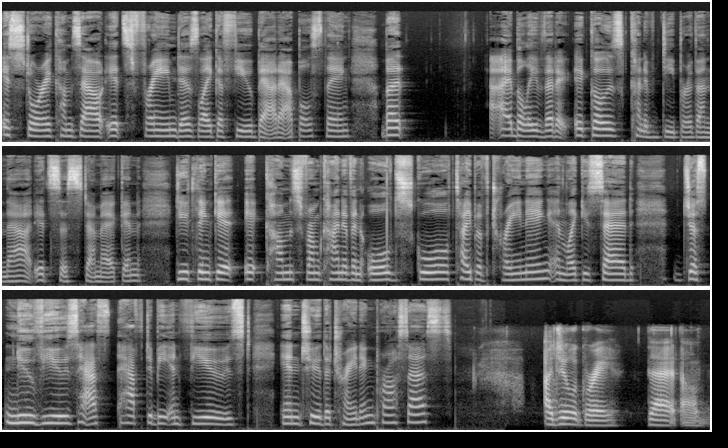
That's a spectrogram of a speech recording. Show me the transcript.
a story comes out it's framed as like a few bad apples thing but I believe that it, it goes kind of deeper than that. It's systemic. And do you think it, it comes from kind of an old school type of training? And like you said, just new views has have to be infused into the training process? I do agree that um,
